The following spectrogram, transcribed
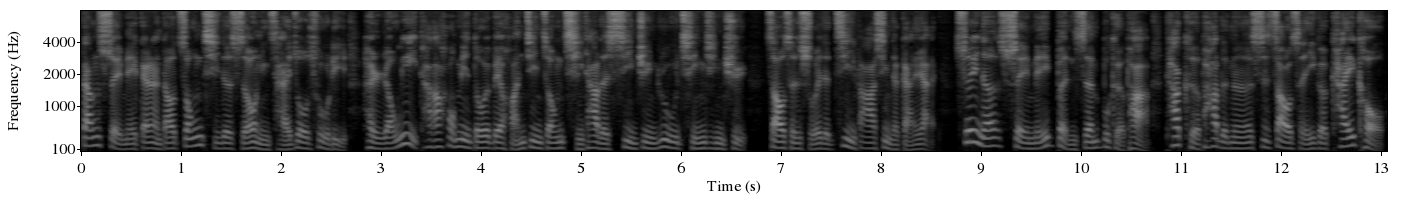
当水霉感染到中期的时候，你才做处理，很容易它后面都会被环境中其他的细菌入侵进去，造成所谓的继发性的感染。所以呢，水霉本身不可怕，它可怕的呢是造成一个开口，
